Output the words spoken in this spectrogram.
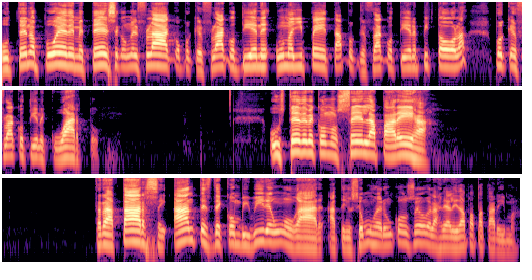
Usted no puede meterse con el flaco porque el flaco tiene una jipeta, porque el flaco tiene pistola, porque el flaco tiene cuarto. Usted debe conocer la pareja tratarse antes de convivir en un hogar. Atención, mujer, un consejo de la realidad papatarima.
